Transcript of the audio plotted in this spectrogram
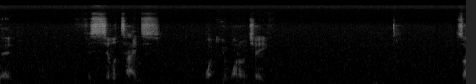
that facilitates what you want to achieve. So,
